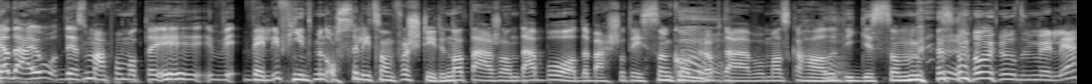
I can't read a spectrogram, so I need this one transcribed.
Ja, Det er jo det som er på en måte eh, veldig fint, men også litt sånn forstyrrende. At det er sånn, det er både bæsj og tiss som kommer Mm. opp der hvor man skal ha det diggest som, som overhodet mulig.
